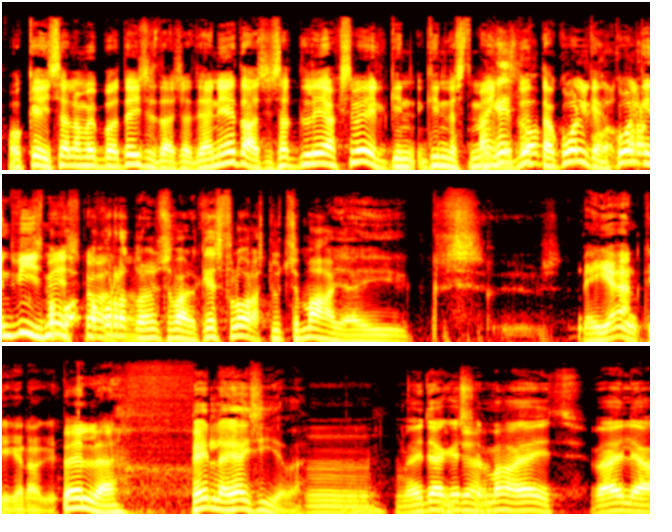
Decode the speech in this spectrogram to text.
okei okay,, seal on võib-olla teised asjad ja nii edasi, sealt leiaks veel kin kindlasti mängijaid, võta kolmkümmend, kolmkümmend viis meest ma korra ka. tulen üldse vahele, kes Florast üldse maha jäi? ei jäänudki kedagi. Pelle, Pelle jäi siia või? mm,. ma ei tea, kes tea. seal maha jäid, Välja,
